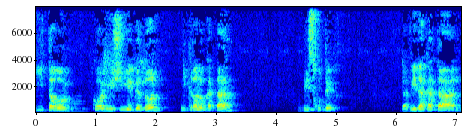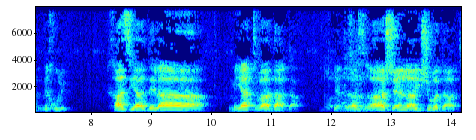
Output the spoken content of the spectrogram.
יתרון. כל מי שיהיה גדול, נקרא לו קטן, בזכותך. דוד הקטן וכו'. חזיה דלה מייתווה דעתה. כן? אז ראה שאין לה יישוב הדעת,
